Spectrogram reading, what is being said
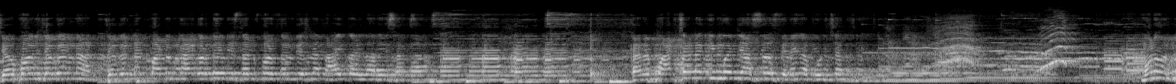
ज फॉर जगन्नाथ. जगन्नाथ पाठवून काय करतोय? ते सन फॉर संदेशला काय कळणार आहे सांगा? कारण पाठशाला किंमत जास्त असते नाही का? पुढच्या म्हणून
